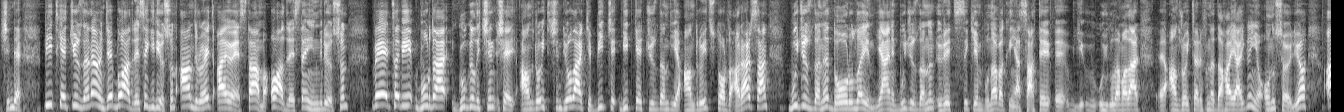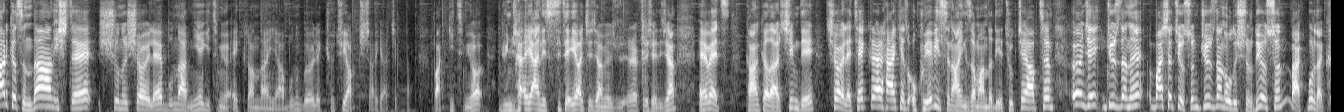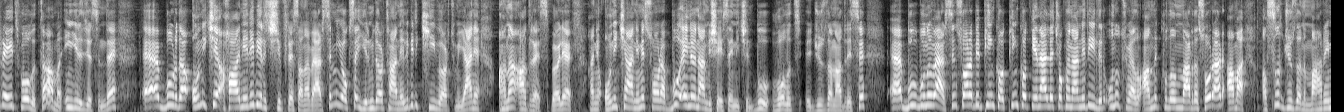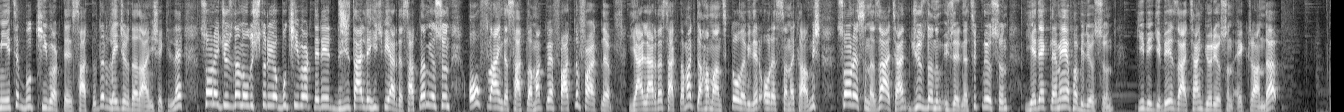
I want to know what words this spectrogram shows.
Şimdi Bitget cüzdanı önce bu adrese gidiyorsun. Android, iOS tamam mı? O adresten indiriyorsun. Ve tabii burada Google için şey Android için diyorlar ki Bit- Bitget cüzdanı diye Android Store'da ararsan bu cüzdanı doğrulayın. Yani bu cüzdanın üreticisi kim buna bakın ya sahte e, uygulamalar e, Android tarafında daha yaygın ya onu söylüyor. Arkasından işte şunu şöyle bunlar niye gitmiyor ekrandan ya? Bunu böyle kötü yapmışlar gerçekten. Bak gitmiyor. Güncel yani siteyi açacağım. Refresh edeceğim. Evet kankalar şimdi şöyle tekrar herkes okuyabilsin aynı zamanda diye Türkçe yaptım. Önce cüzdanı başlatıyorsun. Cüzdan oluştur diyorsun. Bak burada create wallet tamam mı? İngilizcesinde. Ee, burada 12 haneli bir şifre sana versin mi yoksa 24 haneli bir keyword mü? Yani ana adres. Böyle hani 12 hanemiz sonra bu en önemli şey senin için. Bu wallet e, cüzdan adresi. Ee, bu bunu versin. Sonra bir pin kod. Pin kod genelde çok önemli değildir. Unutmayalım. Anlık kullanımlarda sorar ama asıl cüzdanın mahremiyeti bu keyword'de saklıdır. Ledger'da da aynı şekilde. Sonra cüzdan oluşturuyor. Bu keyword'leri dijitalde hiçbir yerde saklamıyorsun. Offline'da saklamak ve farklı farklı yerlerde saklamak daha mantıklı olabilir. Orası sana kalmış. Sonrasında zaten cüzdanım üzerine tıklıyorsun. Yedekleme yapabiliyorsun gibi gibi zaten görüyorsun ekranda.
